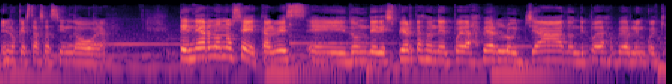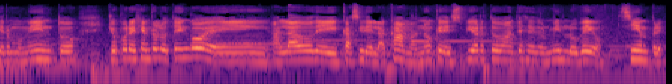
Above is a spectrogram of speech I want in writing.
en lo que estás haciendo ahora tenerlo, no sé, tal vez eh, donde despiertas, donde puedas verlo ya, donde puedas verlo en cualquier momento. Yo, por ejemplo, lo tengo eh, al lado de casi de la cama, ¿no? Que despierto antes de dormir, lo veo siempre.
